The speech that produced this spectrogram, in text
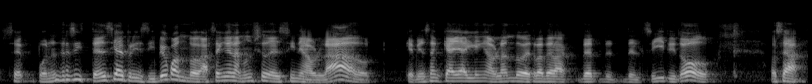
se ponen resistencia al principio cuando hacen el anuncio del cine hablado, que piensan que hay alguien hablando detrás del sitio y todo. O sea,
